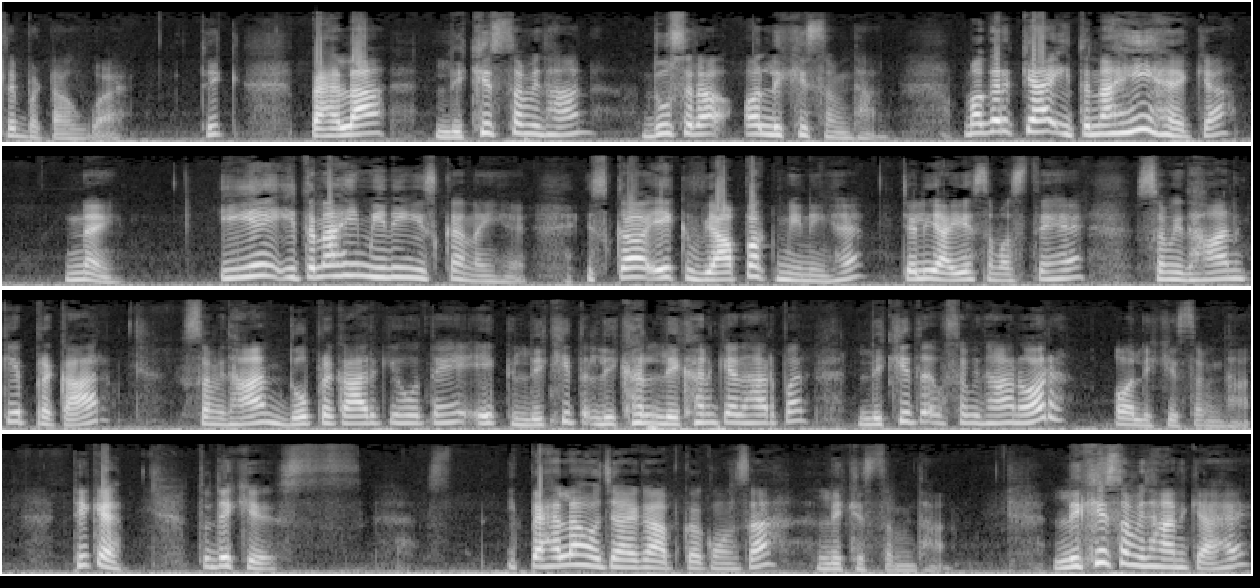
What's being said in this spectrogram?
से बटा हुआ है। ठीक? पहला, लिखित संविधान, दूसरा, अलिखित संविधान। मगर क्या इतना ही है क्या? नहीं। ये इतना ही मीनिंग इसका नहीं है। इसका एक व्यापक मीनिंग है। चलिए आइए समझते हैं संविधान के प्रकार संविधान दो प्रकार के होते हैं, एक लिखित लिखन लेखन के आधार पर, लिखित संविधान और अलिखित संविधान। ठीक है? तो देखिए पहला हो जाएगा आपका कौन सा? लिखित संविधान। लिखित संविधान क्या है?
